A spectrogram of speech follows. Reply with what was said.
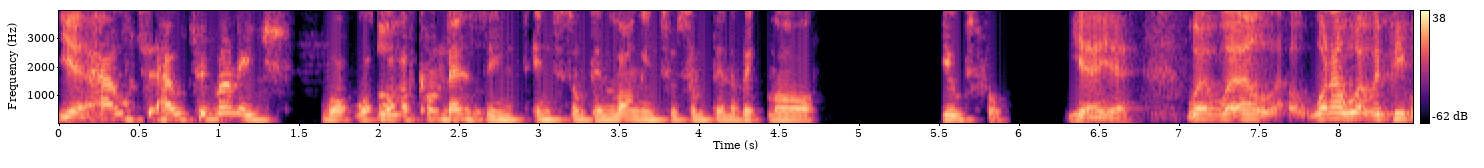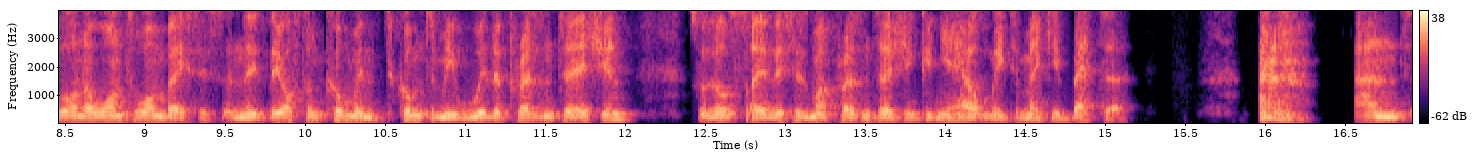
Yeah. how to how to manage what what, what I've condensed in, into something long into something a bit more useful? Yeah, yeah. Well, well, when I work with people on a one-to-one basis, and they, they often come in come to me with a presentation, so they'll say, "This is my presentation. Can you help me to make it better?" and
